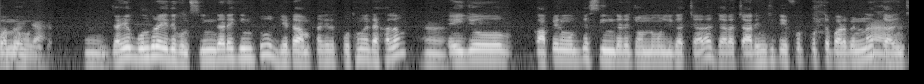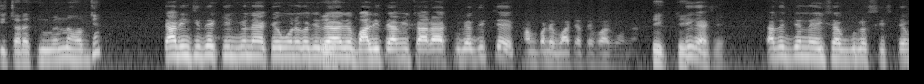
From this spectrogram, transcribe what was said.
চন্দ্রমল্লিকা। যাই হোক বন্ধুরা এই দেখুন সিন্ডারে কিন্তু যেটা আপনাকে প্রথমে দেখালাম এই যে কাপের মধ্যে সিন্ডারে চন্দ্রমল্লিকার চারা যারা চার ইঞ্চিতে এফোর্ড করতে পারবেন না হ্যাঁ। চার ইঞ্চি চারা কিনবেন না ভাবছেন? চার ইঞ্চিতে কিনবে না কেউ মনে করছে দেখা বালিতে আমি চারা তুলে দিচ্ছে থাম্পানে বাঁচাতে পারব না। ঠিক ঠিক। ঠিক আছে? তাদের জন্য এই সবগুলো সিস্টেম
